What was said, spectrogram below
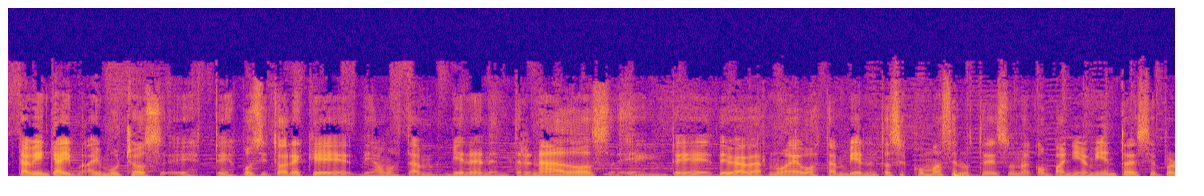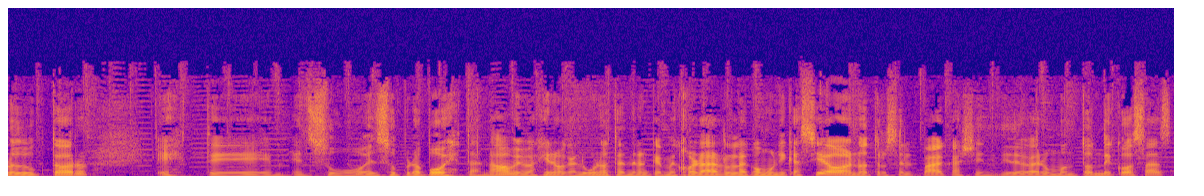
Está bien que hay, hay muchos este, expositores que, digamos, están, vienen entrenados, este, debe haber nuevos también. Entonces, ¿cómo hacen ustedes un acompañamiento a ese productor este, en, su, en su propuesta? ¿no? Me imagino que algunos tendrán que mejorar la comunicación, otros el packaging, y debe haber un montón de cosas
